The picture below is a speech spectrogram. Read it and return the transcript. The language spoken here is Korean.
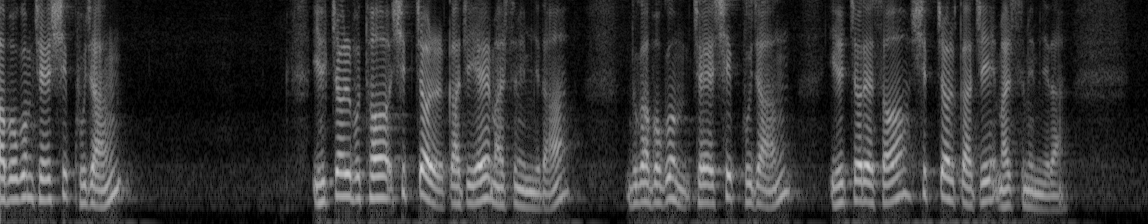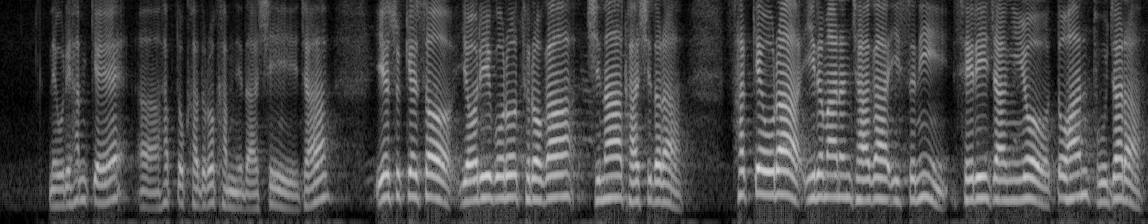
마가복음 제19장 1절부터 10절까지의 말씀입니다. 누가복음 제19장 1절에서 10절까지 말씀입니다. 네, 우리 함께 어, 합독하도록 합니다. 시작. 예수께서 여리고로 들어가 지나가시더라. 삭개오라 이름하는 자가 있으니 세리장이요 또한 부자라.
